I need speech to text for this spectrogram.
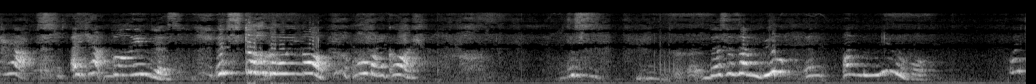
crap! I can't believe this. It's still going up. Oh my gosh. This is this is unreal and unbelievable. What?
